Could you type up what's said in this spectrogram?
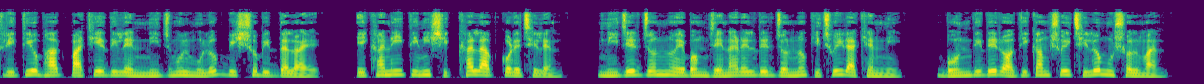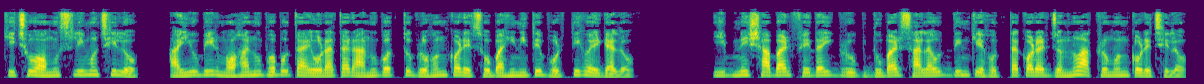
তৃতীয় ভাগ পাঠিয়ে দিলেন নিজমুলমূলক বিশ্ববিদ্যালয়ে। এখানেই তিনি শিক্ষা লাভ করেছিলেন। নিজের জন্য এবং জেনারেলদের জন্য কিছুই রাখেননি। বন্দীদের অধিকাংশই ছিল মুসলমান, কিছু অমুসলিমও ছিল। আইয়ুবির মহানুভবতায় ওরা তার আনুগত্য গ্রহণ করে সোবাহিনীতে ভর্তি হয়ে গেল। ইবনে সাবার ফেদাই গ্রুপ দুবার সালাউদ্দিনকে হত্যা করার জন্য আক্রমণ করেছিল।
